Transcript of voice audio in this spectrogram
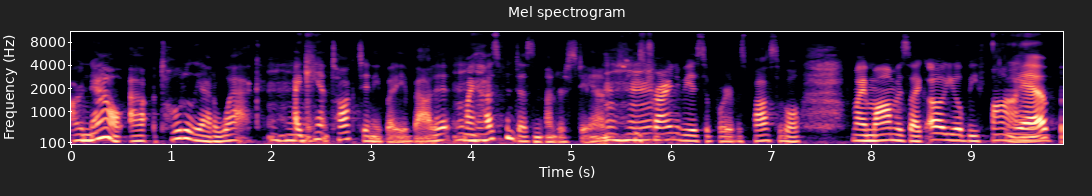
are now out, totally out of whack. Mm-hmm. I can't talk to anybody about it. My husband doesn't understand. Mm-hmm. He's trying to be as supportive as possible. My mom is like, "Oh, you'll be fine." Yep.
